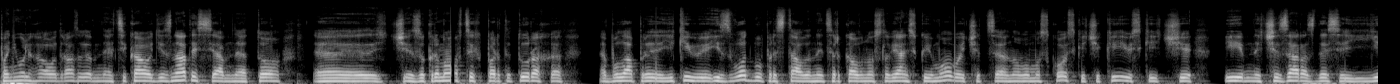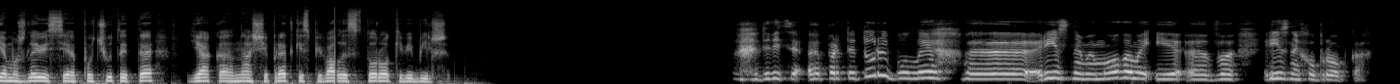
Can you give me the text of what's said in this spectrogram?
Пані Ольга, одразу цікаво дізнатися, то е, чи, зокрема в цих партитурах е, була при який із вод був представлений церковнослов'янською мовою, чи це новомосковський, чи київський, чи і чи зараз десь є можливість е, почути те, як наші предки співали 100 років і більше? Дивіться, партитури були е, різними мовами і е, в різних обробках.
